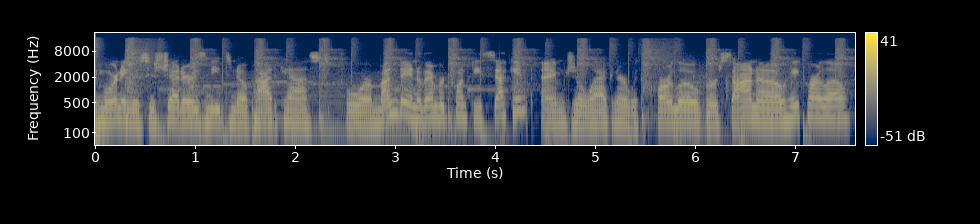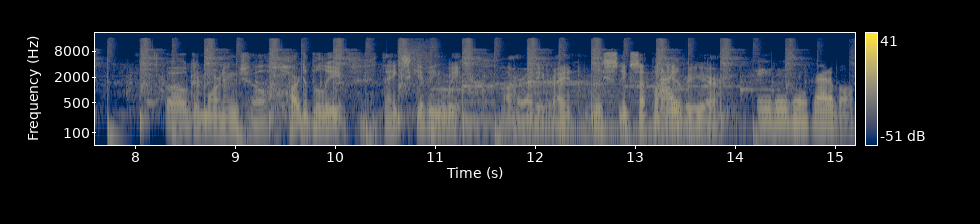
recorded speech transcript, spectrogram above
Good morning. This is Cheddar's Need to Know podcast for Monday, November 22nd. I'm Jill Wagner with Carlo Versano. Hey, Carlo. Oh, good morning, Jill. Hard to believe. Thanksgiving week already, right? It really sneaks up on I, you every year. It is incredible.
